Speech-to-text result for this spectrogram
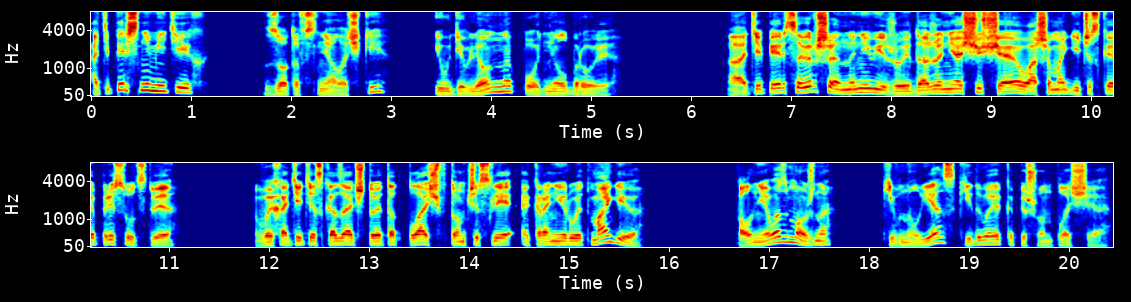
А теперь снимите их». Зотов снял очки и удивленно поднял брови. А теперь совершенно не вижу и даже не ощущаю ваше магическое присутствие. Вы хотите сказать, что этот плащ в том числе экранирует магию? Вполне возможно, кивнул я, скидывая капюшон плаща.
